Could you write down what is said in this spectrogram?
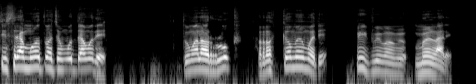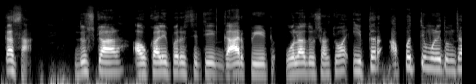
तिसऱ्या महत्त्वाच्या मुद्द्यामध्ये तुम्हाला रोख रक्कमेमध्ये पीक विमा मिळणार आहे. कसा? दुष्काळ अवकाळी परिस्थिती गारपीट ओला दुष्काळ किंवा इतर आपत्तीमुळे तुमच्या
